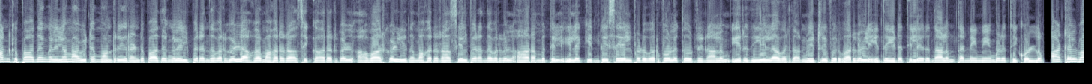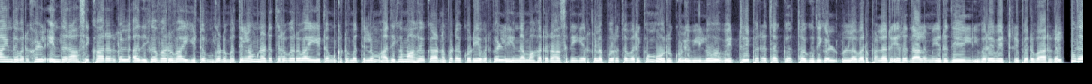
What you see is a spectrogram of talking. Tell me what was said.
நான்கு பாதங்களிலும் அவிட்டம் ஒன்று இரண்டு பாதங்களில் பிறந்தவர்கள் ஆக மகர ராசிக்காரர்கள் ஆவார்கள் இந்த மகர ராசியில் பிறந்தவர்கள் ஆரம்பத்தில் இலக்கின்றி செயல்படுவர் போல தோன்றினாலும் இறுதியில் அவர்தான் வெற்றி பெறுவார்கள். இந்த இடத்தில் இருந்தாலும் தன்னை மேம்படுத்திக் கொள்ளும் ஆற்றல் வாய்ந்தவர்கள் இந்த ராசிக்காரர்கள். அதிக வருவாய் ஈட்டும் குடும்பத்திலும் நடுத்தர வருவாய் ஈட்டும் குடும்பத்திலும் அதிகமாக காணப்படக்கூடியவர்கள் இந்த மகர ராசினியர்களை பொறுத்த வரைக்கும் ஒரு குழுவிலோ வெற்றி பெறத்தக்க தகுதிகள் உள்ளவர் பலர் இருந்தாலும் இறுதியில் இவரை வெற்றி பெறுவார்கள். இந்த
